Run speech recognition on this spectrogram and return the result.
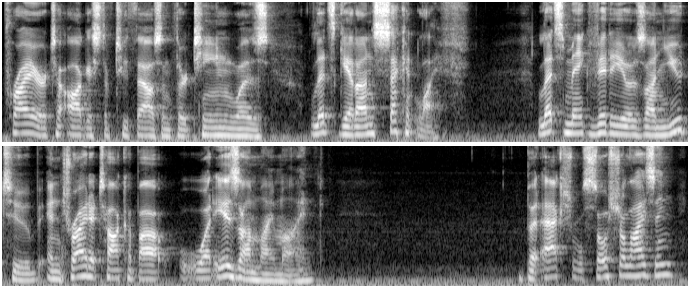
prior to August of 2013 was let's get on Second Life. Let's make videos on YouTube and try to talk about what is on my mind. But actual socializing,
